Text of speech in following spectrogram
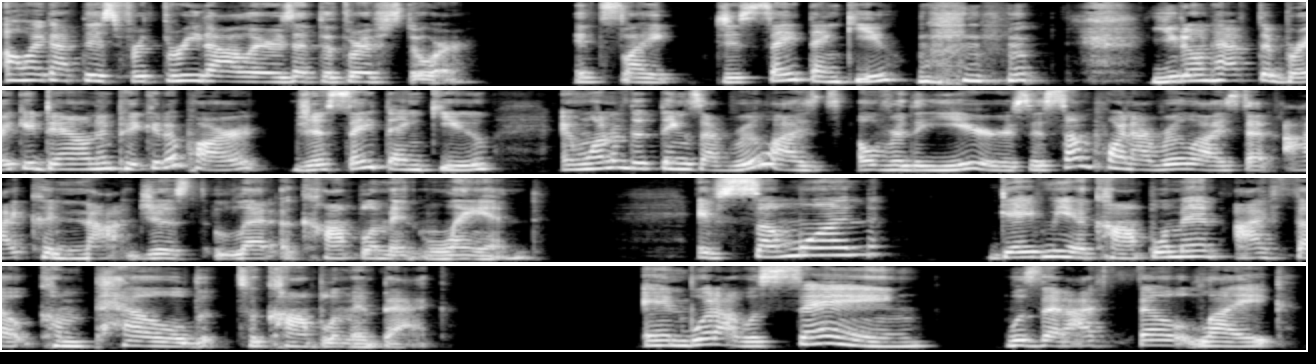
Oh, I got this for $3 at the thrift store. It's like, just say thank you. you don't have to break it down and pick it apart. Just say thank you. And one of the things I've realized over the years, at some point I realized that I could not just let a compliment land. If someone gave me a compliment, I felt compelled to compliment back. And what I was saying was that I felt like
